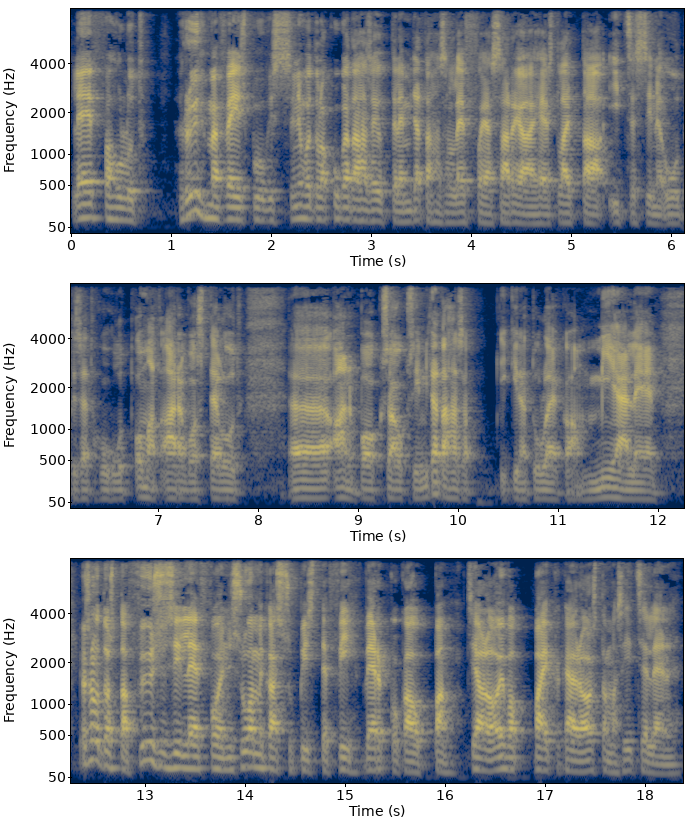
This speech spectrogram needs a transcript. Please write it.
Leffahullut ryhmä Facebookissa, sinne voi tulla kuka tahansa juttelee mitä tahansa leffa- ja sarja-aiheesta, laittaa itse sinne uutiset, huhut, omat arvostelut, äh, unboxauksia, mitä tahansa ikinä tuleekaan mieleen. Jos haluat ostaa fyysisiä leffoja, niin suomikassu.fi verkkokauppa. Siellä on oiva paikka käydä ostamassa itselleen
